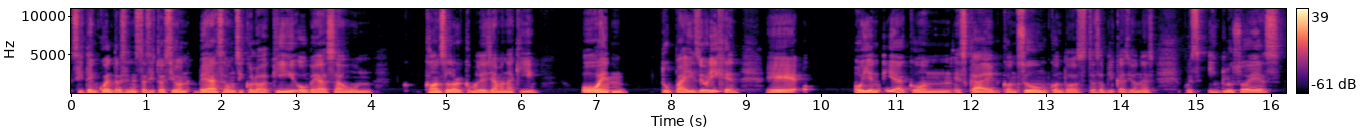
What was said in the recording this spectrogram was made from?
si te encuentras en esta situación, veas a un psicólogo aquí o veas a un counselor, como les llaman aquí, o en tu país de origen. Eh, hoy en día con Skype, con Zoom, con todas estas aplicaciones, pues incluso es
